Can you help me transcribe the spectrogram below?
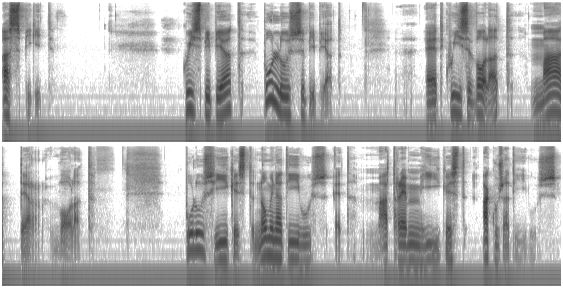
aspicit. Quis pipiat, pullus pipiat. Et quis volat, mat inter volat. Pulus hic est nominativus et matrem hic est accusativus.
